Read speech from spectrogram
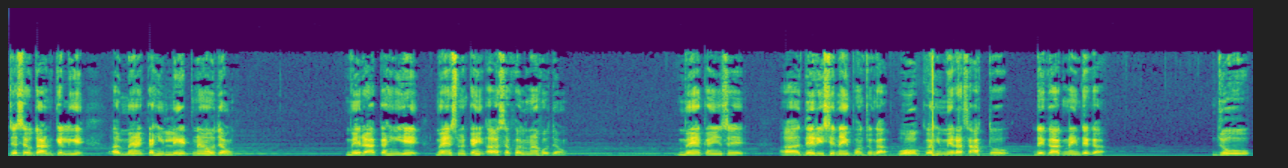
जैसे उदाहरण के लिए मैं कहीं लेट ना हो जाऊँ। मेरा कहीं ये, मैं इसमें कहीं असफल ना हो जाऊँ। मैं कहीं से देरी से नहीं पहुंचूँगा। वो कहीं मेरा साथ तो देगा कि नहीं देगा? जो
